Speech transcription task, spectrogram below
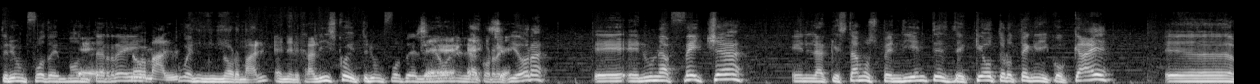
triunfo de Monterrey, normal. normal, en el Jalisco y triunfo de León en la corregidora. Eh, en una fecha en la que estamos pendientes de qué otro técnico cae. Eh,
